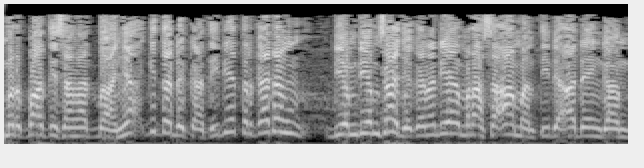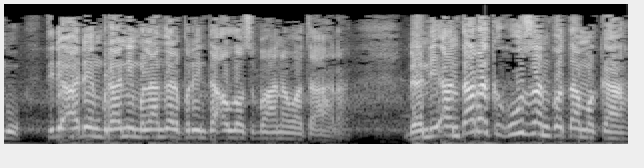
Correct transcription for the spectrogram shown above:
merpati sangat banyak, kita dekati dia terkadang diam-diam saja karena dia merasa aman, tidak ada yang ganggu, tidak ada yang berani melanggar perintah Allah Subhanahu wa taala. Dan di antara kekhususan kota Mekah,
